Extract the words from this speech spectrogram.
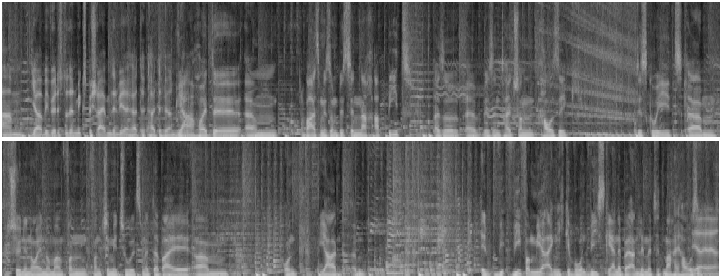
Ähm, ja, wie würdest du den Mix beschreiben, den wir heute, heute hören? Ja, heute ähm, war es mir so ein bisschen nach Upbeat. Also äh, wir sind halt schon hausig, Discoid, ähm, schöne neue Nummer von, von Jimmy Jules mit dabei. Ähm, und ja, ähm, äh, wie, wie, von mir eigentlich gewohnt, wie ich es gerne bei Unlimited mache, Hause. Ja, ja, ja.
